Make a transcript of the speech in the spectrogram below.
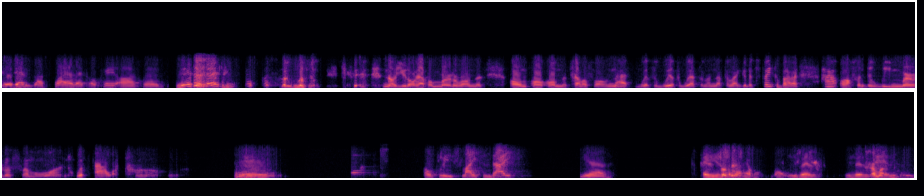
everybody got quiet, like, okay, awesome. no, you don't have a murder on the on, on on the telephone, not with with weapon or nothing like that. But think about it. How often do we murder someone with our tongue? Mm. Oh, please, slice and dice. Yeah. And you So know what? Even even then,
